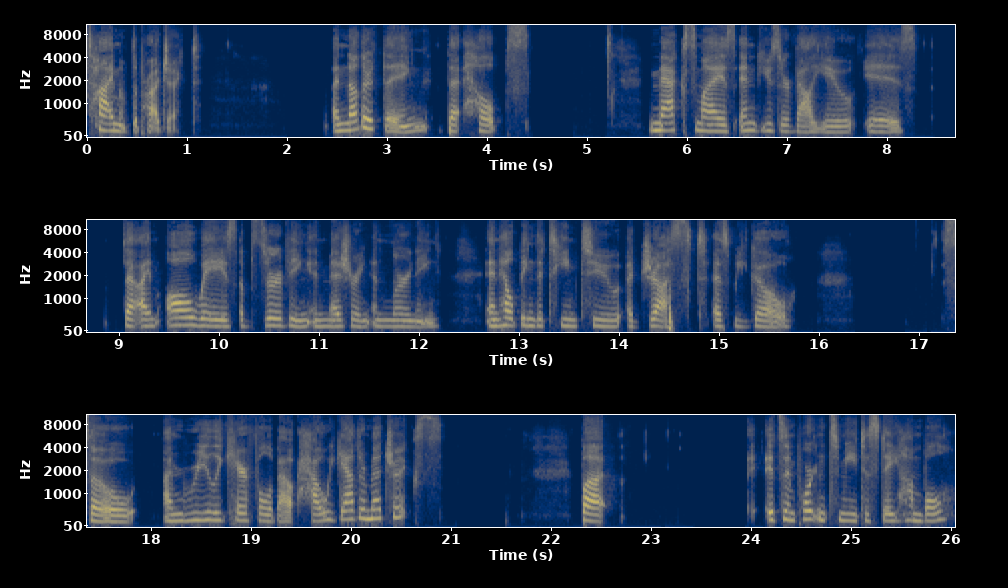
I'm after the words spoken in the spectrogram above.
time of the project. Another thing that helps maximize end user value is that I'm always observing and measuring and learning and helping the team to adjust as we go. So I'm really careful about how we gather metrics, but it's important to me to stay humble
